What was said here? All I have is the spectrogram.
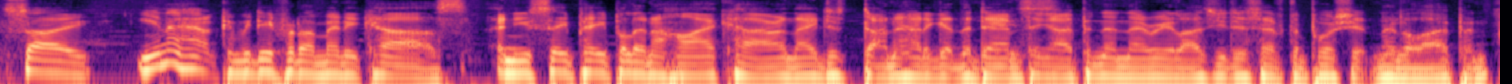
So you know how it can be different on many cars, and you see people in a hire car and they just don't know how to get the damn thing open. Then they realise you just have to push it and it'll open.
